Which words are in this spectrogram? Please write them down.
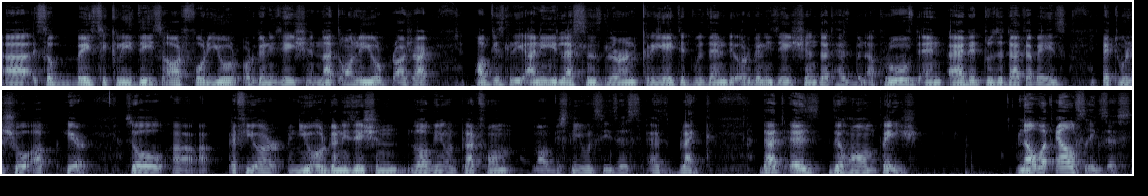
Uh, so basically, these are for your organization, not only your project. Obviously, any lessons learned created within the organization that has been approved and added to the database, it will show up here. So uh, if you are a new organization logging on platform, obviously you will see this as blank. That is the home page. Now, what else exists?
